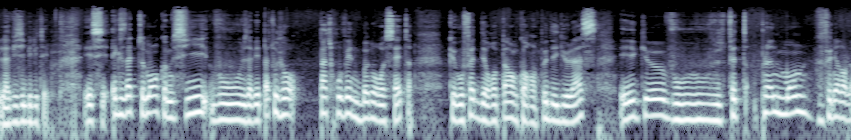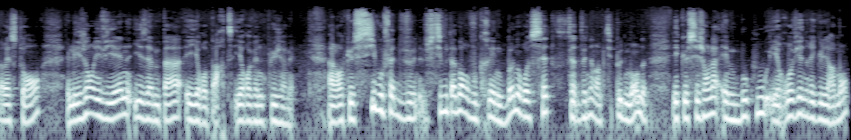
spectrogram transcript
la visibilité. Et c'est exactement comme si vous n'avez pas toujours pas trouvé une bonne recette, que vous faites des repas encore un peu dégueulasses et que vous faites plein de monde venir dans le restaurant, les gens y viennent, ils aiment pas et ils repartent, ils reviennent plus jamais. Alors que si vous faites, si vous d'abord vous créez une bonne recette, vous faites venir un petit peu de monde et que ces gens-là aiment beaucoup et reviennent régulièrement,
